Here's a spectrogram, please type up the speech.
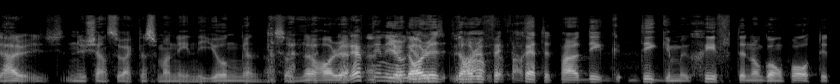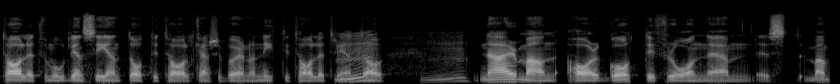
här, nu känns det verkligen som man är inne i djungeln. Alltså, nu har det, Rätt in i nu djungeln. har det, det har Ja, det fast. skett ett paradigmskifte någon gång på 80-talet, förmodligen sent 80-tal, kanske början av 90-talet rent Mm. av. När man har gått ifrån... ehm, Man,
